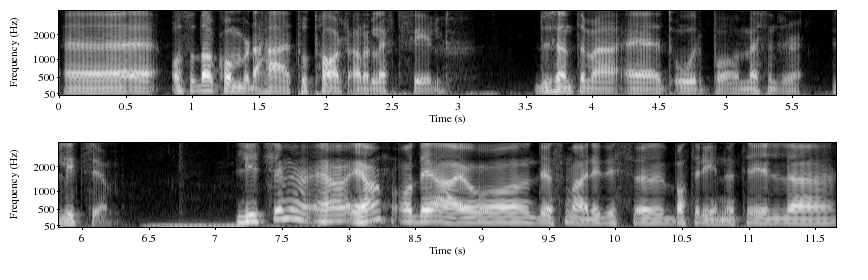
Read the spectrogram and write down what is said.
Eh, og så da kommer det her totalt out of left field du sendte meg et ord på Messenger. Litium. Litium, ja, ja. Og det er jo det som er i disse batteriene til, eh,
